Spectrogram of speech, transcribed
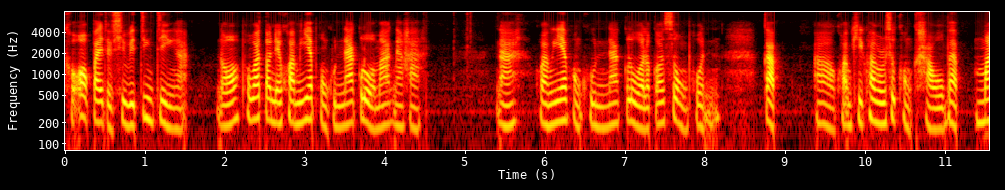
เขาออกไปจากชีวิตจริง ๆอะ่ะเนาะเพราะว่าตอนนี้ความเงียบของคุณน่ากลัวมากนะคะ นะ ความเงียบของคุณน่ากลัวแล้วก็ส่งผลกับความคิดความรู้สึกของเขาแบบม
